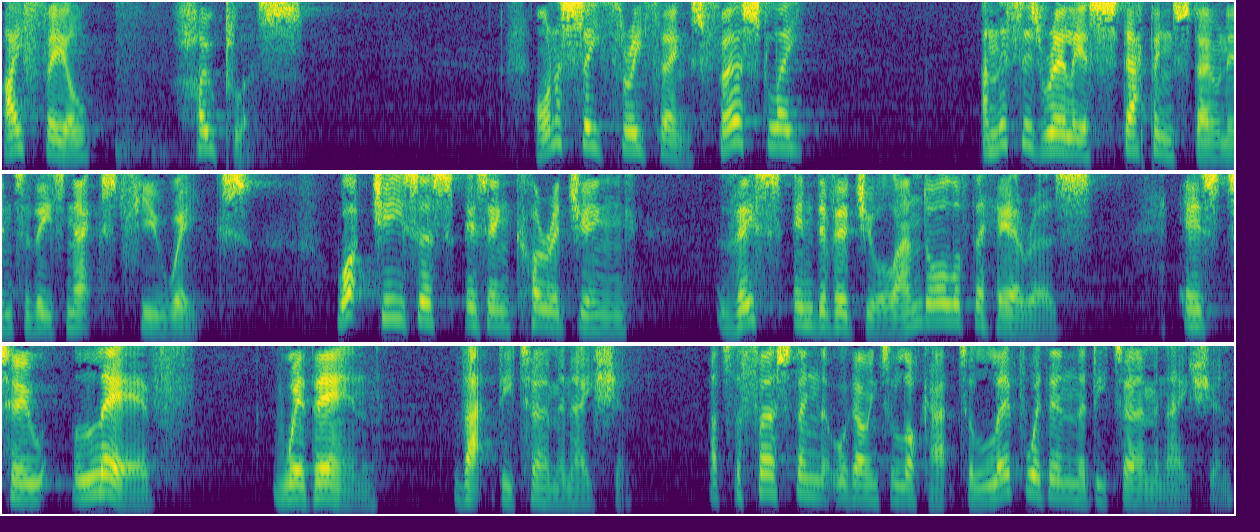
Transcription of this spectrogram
I feel hopeless. I want to see three things. Firstly, and this is really a stepping stone into these next few weeks, what Jesus is encouraging this individual and all of the hearers is to live within that determination. That's the first thing that we're going to look at, to live within the determination.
